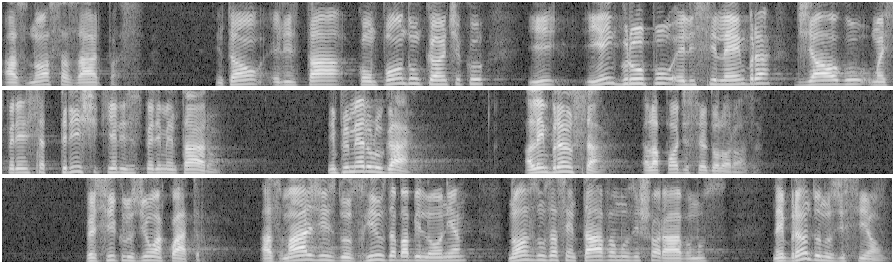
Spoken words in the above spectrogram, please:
as nossas harpas. Então, ele está compondo um cântico e, e, em grupo, ele se lembra de algo, uma experiência triste que eles experimentaram. Em primeiro lugar, a lembrança, ela pode ser dolorosa. Versículos de 1 a 4. Às margens dos rios da Babilônia, nós nos assentávamos e chorávamos, lembrando-nos de Sião.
